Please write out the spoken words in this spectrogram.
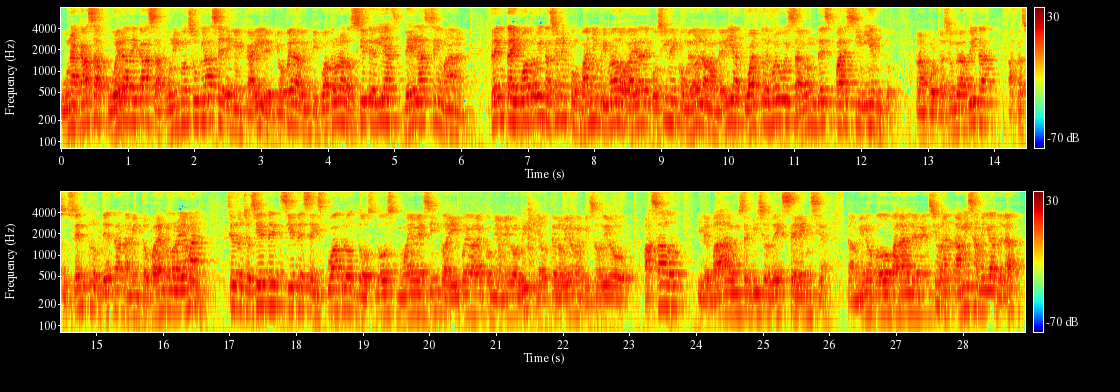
Una casa fuera de casa, único en su clase en el Caribe, que opera 24 horas los 7 días de la semana. 34 habitaciones con baño privado, área de cocina y comedor, lavandería, cuarto de juego y salón de esparcimiento. Transportación gratuita hasta su centro de tratamiento. ¿Cuál es el número a llamar? 787-764-2295. Ahí pueden hablar con mi amigo Luis, que ya usted lo vieron en el episodio pasado, y les va a dar un servicio de excelencia. También no puedo parar de mencionar a mis amigas, ¿verdad?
